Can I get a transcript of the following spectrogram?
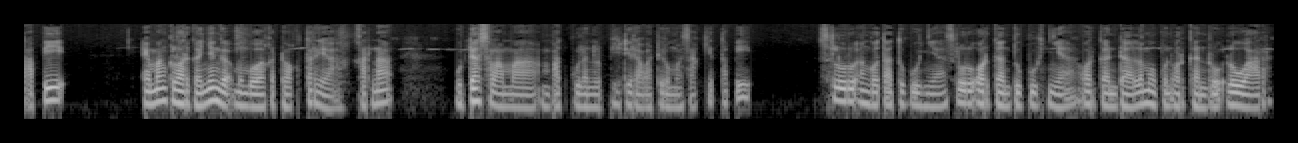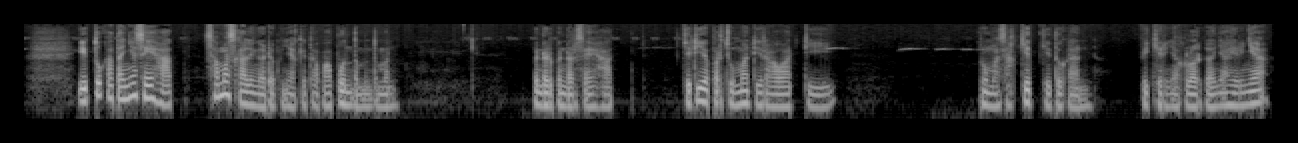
Tapi emang keluarganya nggak membawa ke dokter ya karena udah selama empat bulan lebih dirawat di rumah sakit tapi seluruh anggota tubuhnya seluruh organ tubuhnya organ dalam maupun organ luar itu katanya sehat. Sama sekali nggak ada penyakit apa pun teman-teman. Benar-benar sehat. Jadi ya percuma dirawat di rumah sakit gitu kan pikirnya keluarganya. Akhirnya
